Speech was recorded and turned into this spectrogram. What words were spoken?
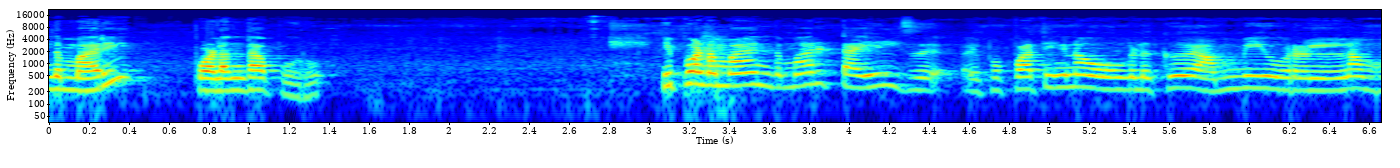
இந்த மாதிரி பொழந்தா போகும் இப்போ நம்ம இந்த மாதிரி டைல்ஸ் இப்போ பார்த்தீங்கன்னா உங்களுக்கு அம்மி உரல்லாம்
